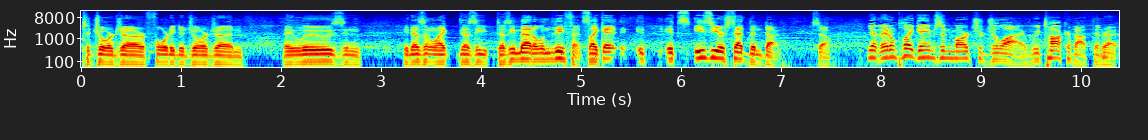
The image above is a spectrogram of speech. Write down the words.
to Georgia or 40 to Georgia and they lose and he doesn't like does he does he meddle in the defense? Like it, it, it's easier said than done. So yeah, they don't play games in March or July. We talk about them right.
